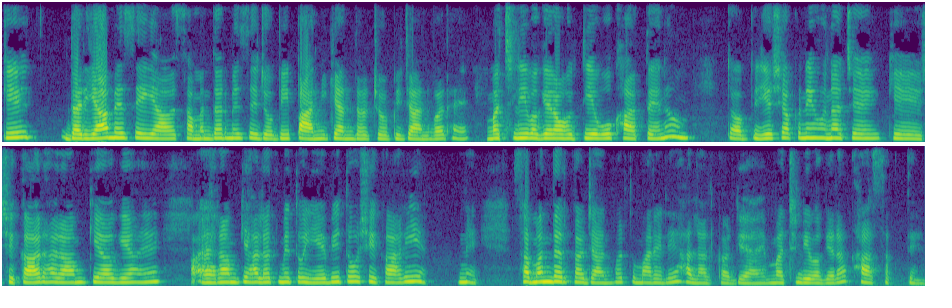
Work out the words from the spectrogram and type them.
کہ دریا میں سے یا سمندر میں سے جو بھی پانی کے اندر جو بھی جانور ہیں، مچھلی وغیرہ ہوتی ہے، وہ کھاتے ہیں نا ہم۔ تو اب یہ شک نہیں ہونا چاہیے کہ شکار حرام کیا گیا ہے۔ احرام کی حالت میں تو یہ بھی تو شکار ہی ہے نہیں، سمندر کا جانور تمہارے لیے حلال کر دیا ہے، مچھلی وغیرہ کھا سکتے ہیں۔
